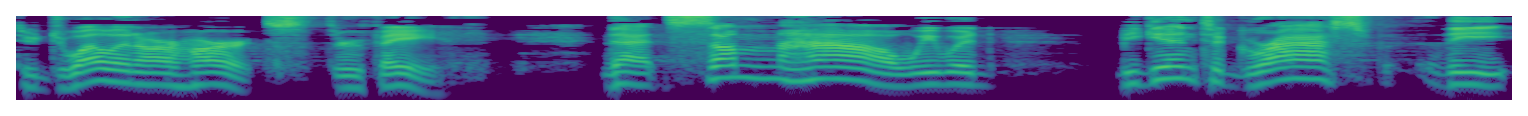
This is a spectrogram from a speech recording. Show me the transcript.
to dwell in our hearts through faith, that somehow we would begin to grasp the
